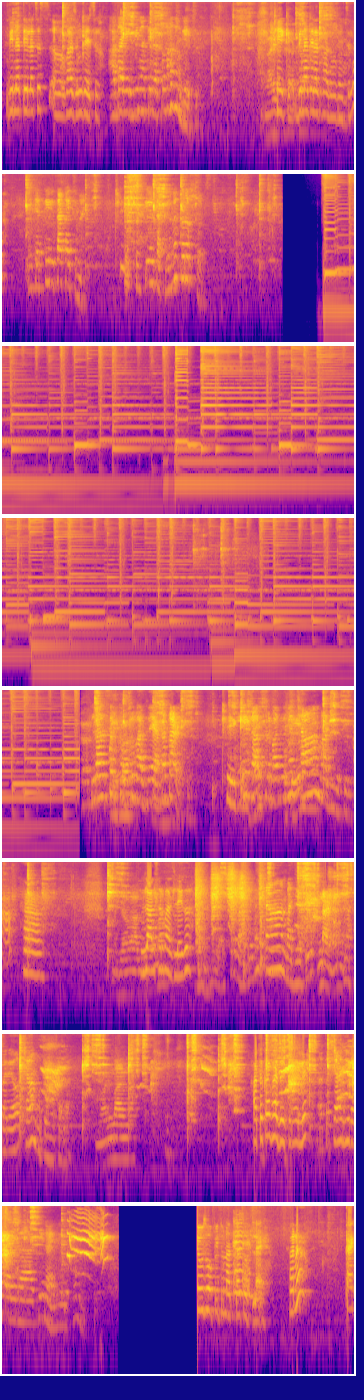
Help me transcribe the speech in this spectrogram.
बिना तेलाचंच अं, भाजून घ्यायचं. आता बिना तेलाचं भाजून घ्यायचं. ठीक आहे. बिना तेलात भाजून घ्यायचं ना? त्याच्यात तेल टाकायचं नाही. ठीक आहे. तेल टाकलं ना करपतं लालसर खोबरं भाजले आता काढायचं. ठीक हे लालसर भाजले ना छान भाजली होती हा. लालसर भाजले ग. लालसर भाजले ना छान भाजी होती. मसाल्यावर छान होतो मसाला. आता काय भाजायचं राहिले? आता शहाजी राहिला ती राहिली शिव झोपेतून आत्ताच उठलाय हो ना? काय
